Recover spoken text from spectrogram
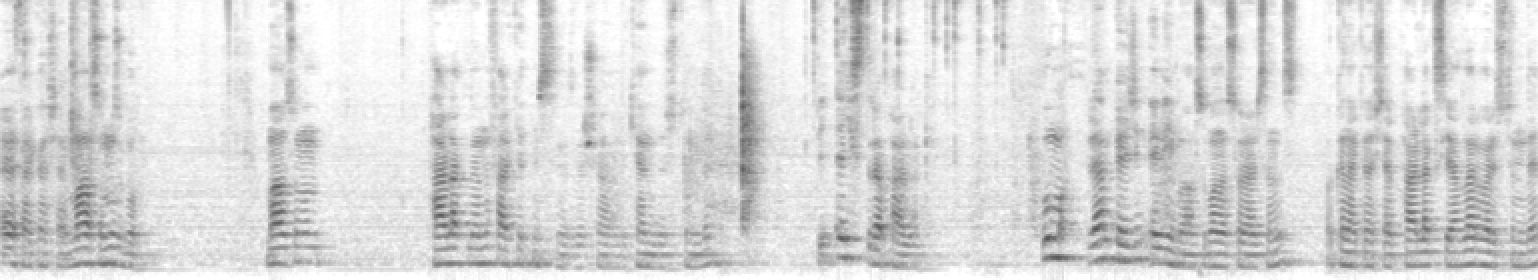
Evet arkadaşlar mouse'umuz bu. Mouse'umun parlaklığını fark etmişsinizdir şu anda kendi üstünde. Bir ekstra parlak. Bu Rampage'in en iyi mouse'u bana sorarsanız. Bakın arkadaşlar parlak siyahlar var üstünde.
